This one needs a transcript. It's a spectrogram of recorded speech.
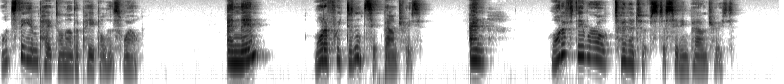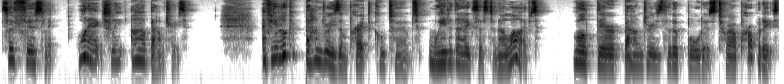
what's the impact on other people as well? And then, what if we didn't set boundaries? And what if there were alternatives to setting boundaries? So, firstly, what actually are boundaries? If you look at boundaries in practical terms, where do they exist in our lives? Well, there are boundaries that are borders to our properties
